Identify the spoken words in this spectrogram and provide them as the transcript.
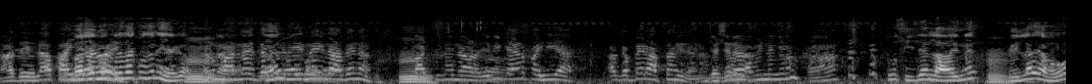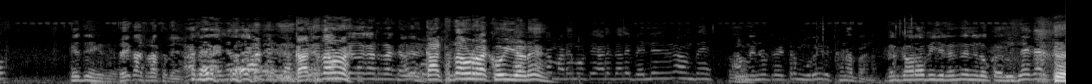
ਆ ਦੇਖ ਲੈ ਪਾਈ ਮਰੇ ਮੁੱਕਰ ਦਾ ਕੁਝ ਨਹੀਂ ਹੈਗਾ। ਮਾਨਾ ਇੱਧਰ ਜ਼ਮੀਨ ਨਹੀਂ ਲਾ ਦੇਣ ਬੱਟ ਦੇ ਨਾਲ। ਇਹ ਵੀ ਕਹਿਣ ਪਈ ਆ ਆ ਗੱਬੇ ਰਸਤਾ ਨਹੀਂ ਰਹਿਣਾ। ਜਸ਼ਨ। ਵੀ ਨੰਗਣਾ ਹਾਂ। ਤੂੰ ਸੀਜ਼ਨ ਲਾ ਇਹਨੇ ਵਿਹਲਾ ਜਾ ਹੋ। ਫੇਰ ਦੇਖਦੇ ਫੇਰ ਘੱਟ ਰੱਖਦੇ ਆ। ਆ। ਕੱਟ ਤਾਂ ਹੁਣ ਕੱਟ ਤਾਂ ਹੁਣ ਰੱਖੋ ਹੀ ਜਾਣੇ। ਮਾੜੇ ਮੋਟੇ ਵਾਲੇ ਦਾਲੇ ਵਿਹਲੇ ਨਹੀਂ ਨਾ ਹੁੰਦੇ। ਆ ਮੈਨੂੰ ਟਰੈਕਟਰ ਮੂਰੇ ਹੀ ਰੱਖਣਾ ਪੈਣਾ। ਫਿਰ ਗੌਰਵ ਬੀਜ ਲੈਂਦੇ ਨੇ ਲੋਕਾਂ ਦੀ ਇਸੇ ਕਰਕੇ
